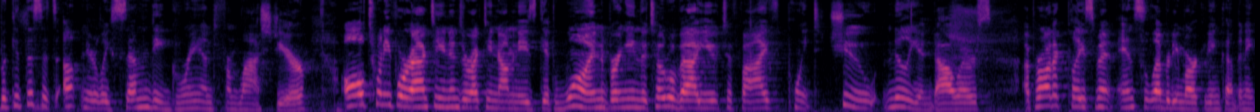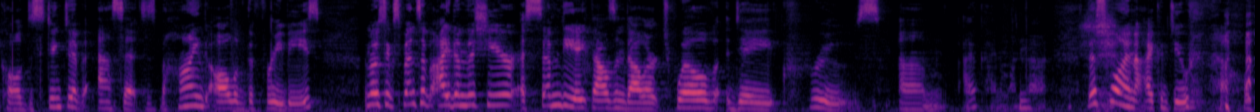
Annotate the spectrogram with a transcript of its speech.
But get this, it's up nearly 70 grand from last year. All 24 acting and directing nominees get one, bringing the total value to $5.2 million. A product placement and celebrity marketing company called Distinctive Assets is behind all of the freebies. The most expensive item this year, a $78,000 12 day cruise. Um, I kind of want that. This one I could do without.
